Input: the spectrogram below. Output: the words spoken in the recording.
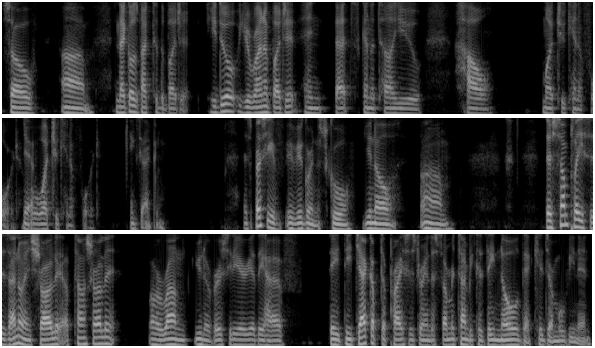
So, um, and that goes back to the budget you do you run a budget and that's going to tell you how much you can afford Yeah. or what you can afford exactly. Especially if, if you're going to school, you know, um, there's some places I know in Charlotte, uptown Charlotte, or around university area, they have they they jack up the prices during the summertime because they know that kids are moving in,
